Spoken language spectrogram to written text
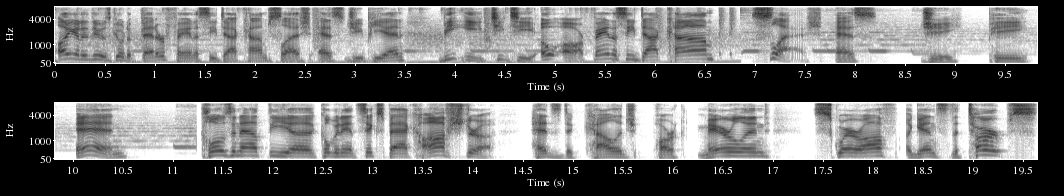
All you got to do is go to bettorfantasy.com slash SGPN, B E T T O R fantasy.com slash SGPN. Closing out the uh, Colby Dance six pack, Hofstra heads to College Park, Maryland. Square off against the Terps.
